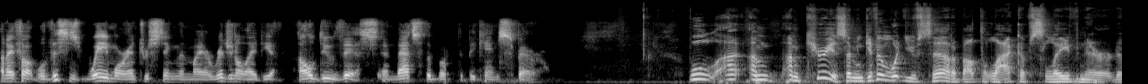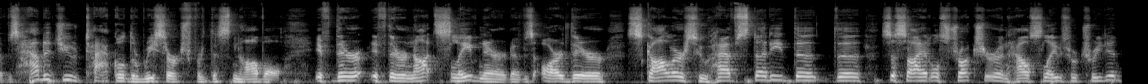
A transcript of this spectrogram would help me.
And I thought, well, this is way more interesting than my original idea. I'll do this. And that's the book that became Sparrow. Well, I, am I'm, I'm curious. I mean, given what you've said about the lack of slave narratives, how did you tackle the research for this novel? If there if there are not slave narratives, are there scholars who have studied the the societal structure and how slaves were treated?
